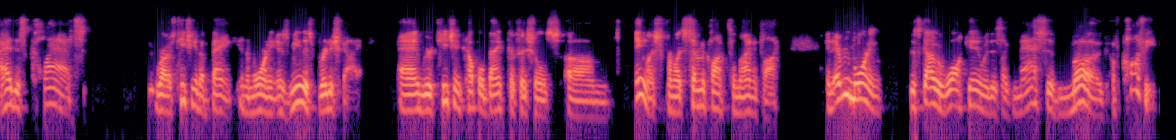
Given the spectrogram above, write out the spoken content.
I had this class where I was teaching at a bank in the morning. It was me and this British guy and we were teaching a couple bank officials um, English from like seven o'clock till nine o'clock. And every morning, this guy would walk in with this like massive mug of coffee,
